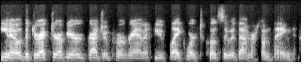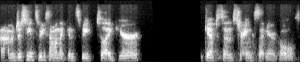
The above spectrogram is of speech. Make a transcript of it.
you know, the director of your graduate program if you've like worked closely with them or something. Um, it just needs to be someone that can speak to like your gifts and strengths and your goals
